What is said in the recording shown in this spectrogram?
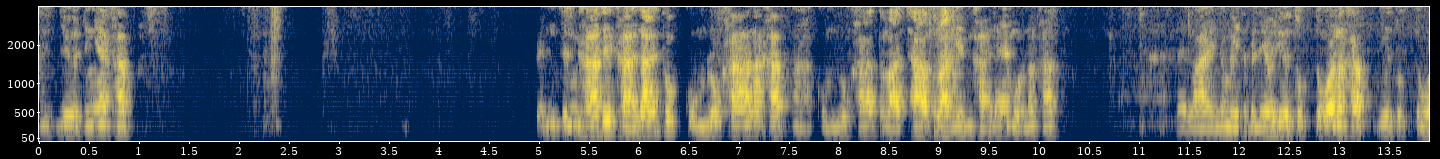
ยืดยืดอย่างเงี้ยครับ เป็นสินค้าที่ขายได้ทุกกลุ่มลูกค้านะครับอ่ากลุ่มลูกค้าตลาดเช้าตลาดเย็นขายได้หมดนะครับลายๆก็มีแต่เป็นเอวยืดทุกตัวนะครับ ยืดทุกตัว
